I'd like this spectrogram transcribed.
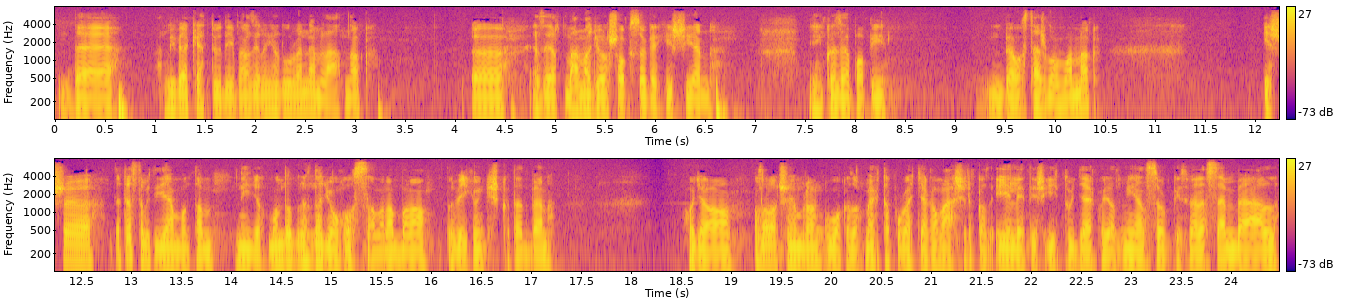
de mivel 2D-ben azért annyira durván nem látnak, ezért már nagyon sok szögek is ilyen, ilyen közelpapi beosztásban vannak. És de ezt, amit így elmondtam négy-öt mondatban, ez nagyon hosszan van abban a, a vékony kis kötetben, hogy a, az alacsonyabb rangúak azok megtapogatják a másiknak az élét, és így tudják, hogy az milyen szög vele szembeáll.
